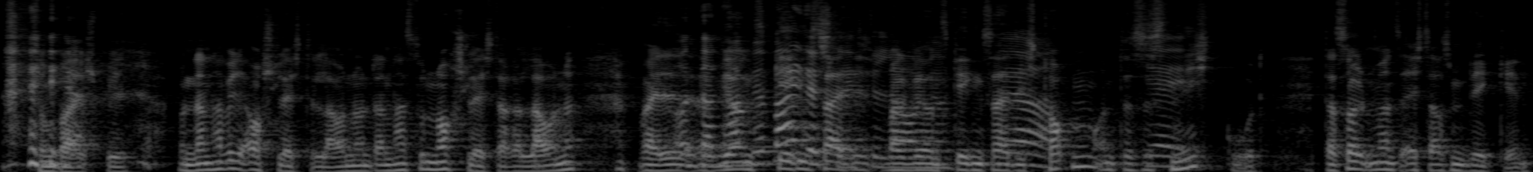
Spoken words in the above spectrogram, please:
zum Beispiel. Und dann habe ich auch schlechte Laune und dann hast du noch schlechtere Laune, weil, wir, uns wir gegenseitig, weil wir uns gegenseitig Ja. toppen und das ist Yay. nicht gut. Das sollten wir uns echt aus dem Weg gehen.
